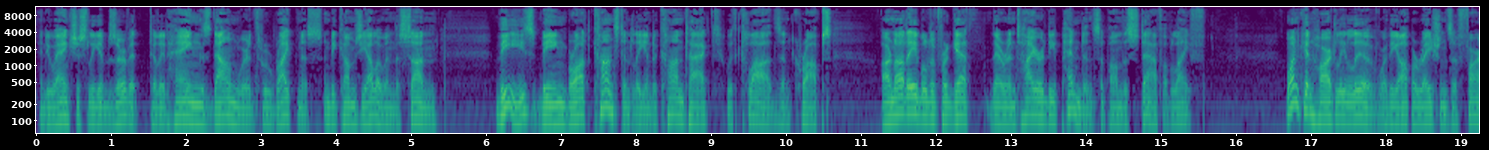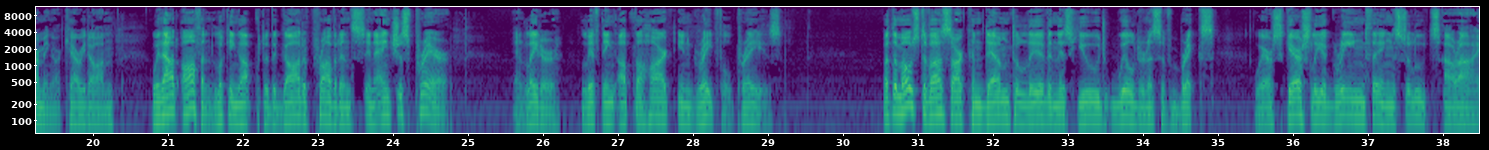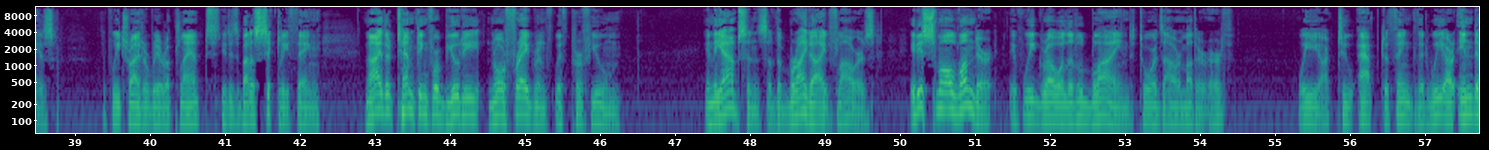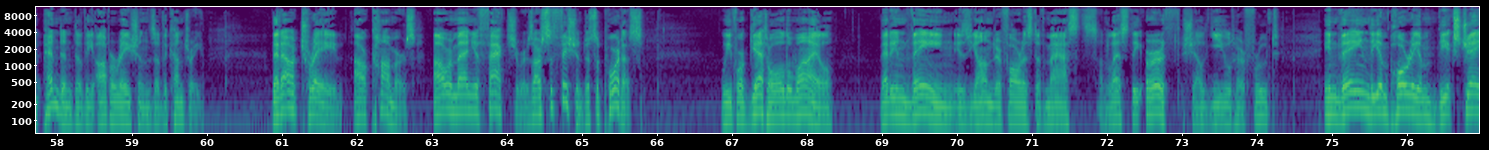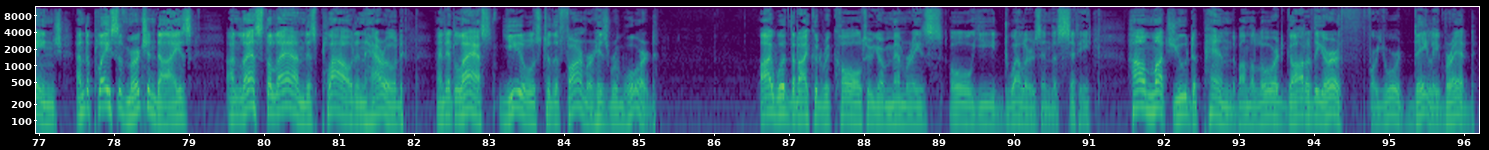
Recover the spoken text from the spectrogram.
and who anxiously observe it till it hangs downward through ripeness and becomes yellow in the sun, these, being brought constantly into contact with clods and crops, are not able to forget their entire dependence upon the staff of life. One can hardly live where the operations of farming are carried on without often looking up to the God of Providence in anxious prayer, and later lifting up the heart in grateful praise. But the most of us are condemned to live in this huge wilderness of bricks, where scarcely a green thing salutes our eyes. If we try to rear a plant, it is but a sickly thing, neither tempting for beauty nor fragrant with perfume. In the absence of the bright-eyed flowers, it is small wonder if we grow a little blind towards our Mother Earth. We are too apt to think that we are independent of the operations of the country, that our trade, our commerce, our manufactures are sufficient to support us. We forget all the while that in vain is yonder forest of masts, unless the earth shall yield her fruit. In vain the emporium, the exchange, and the place of merchandise, unless the land is ploughed and harrowed, and at last yields to the farmer his reward. I would that I could recall to your memories, O ye dwellers in the city, how much you depend upon the Lord God of the earth for your daily bread.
